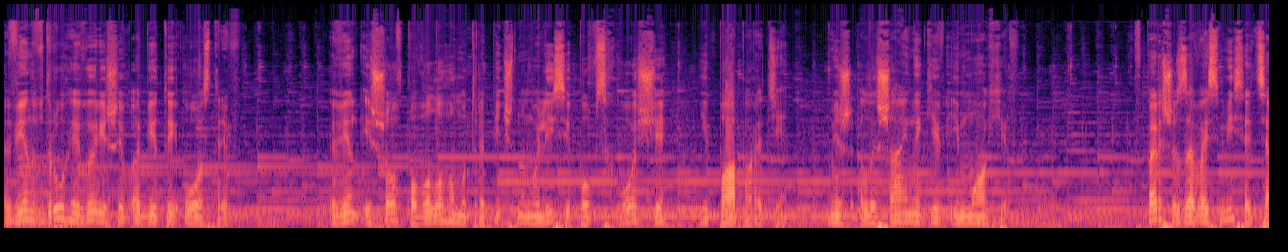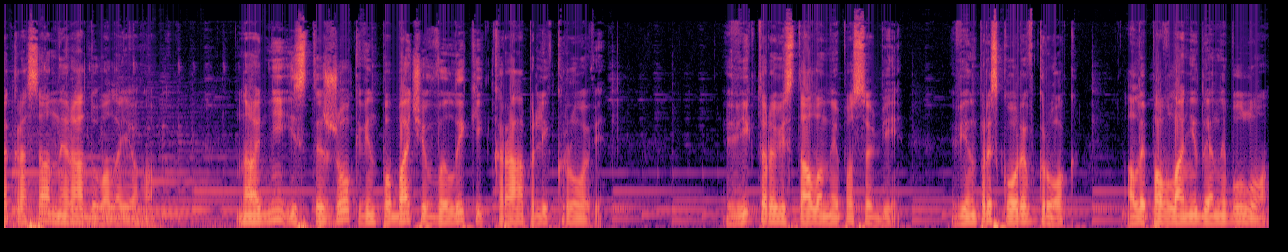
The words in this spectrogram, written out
Він вдруге вирішив обійти острів. Він ішов по вологому тропічному лісі повз хвощі і папороті, між лишайників і мохів. Вперше за весь місяць ця краса не радувала його. На одній із стежок він побачив великі краплі крові. Вікторові стало не по собі. Він прискорив крок, але Павла ніде не було.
